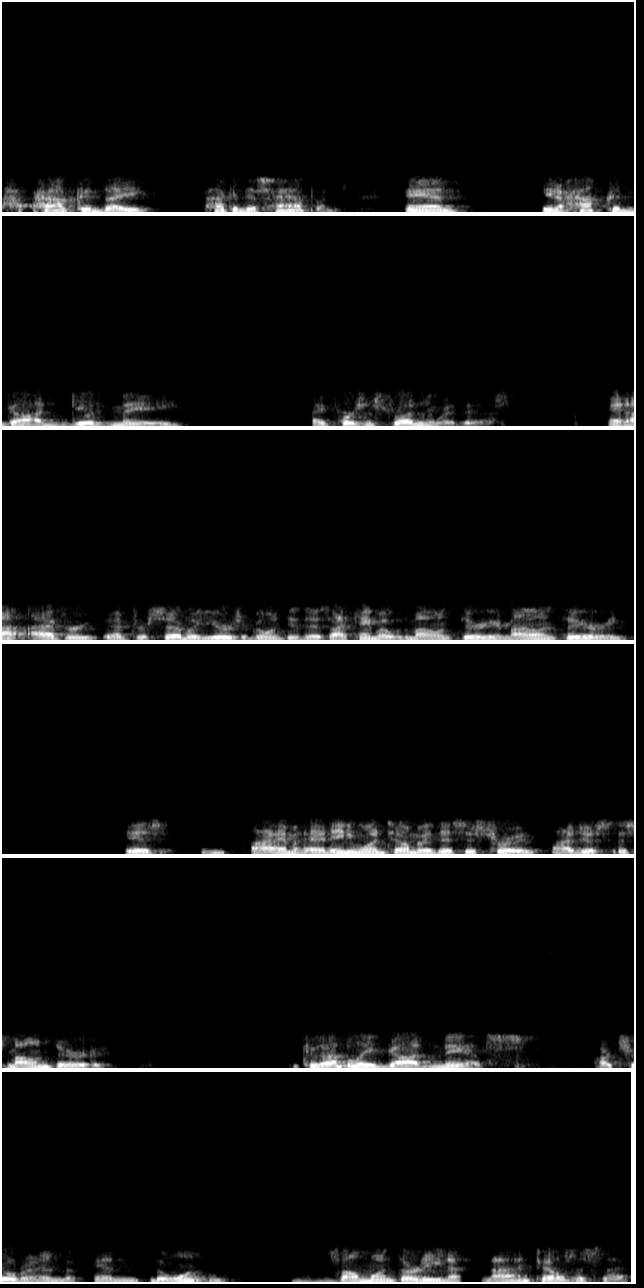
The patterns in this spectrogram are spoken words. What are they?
How could they? How could this happen? And you know, how could God give me a person struggling with this? And I, after after several years of going through this, I came up with my own theory. And my own theory is I haven't had anyone tell me this is true. I just it's my own theory because I believe God knits our children in the, in the womb. Mm-hmm. Psalm 139 tells us that.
